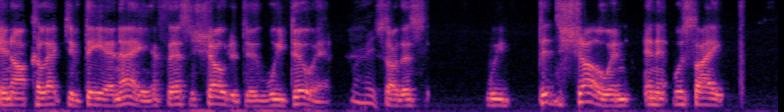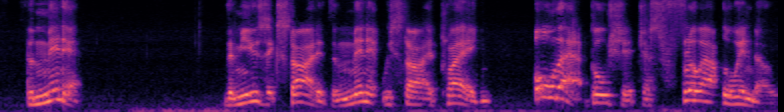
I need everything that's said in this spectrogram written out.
in our collective DNA. If there's a show to do, we do it. Right. So this, we did the show, and and it was like the minute the music started, the minute we started playing, all that bullshit just flew out the window.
